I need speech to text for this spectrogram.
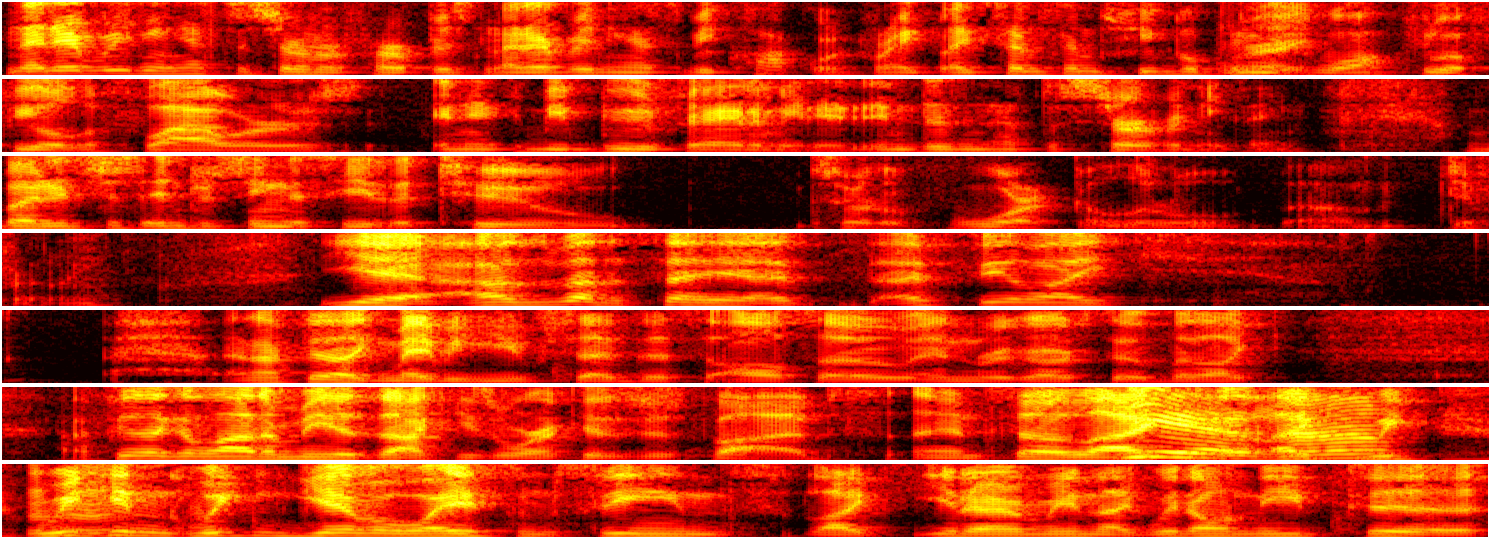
not everything has to serve a purpose. Not everything has to be clockwork, right? Like sometimes people can just walk through a field of flowers and it can be beautifully animated and it doesn't have to serve anything. But it's just interesting to see the two sort of work a little um, differently. Yeah, I was about to say. I, I feel like, and I feel like maybe you've said this also in regards to it, but like, I feel like a lot of Miyazaki's work is just vibes, and so like, Yeah, like uh-huh. we we can we can give away some scenes, like you know what I mean. Like we don't need to.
